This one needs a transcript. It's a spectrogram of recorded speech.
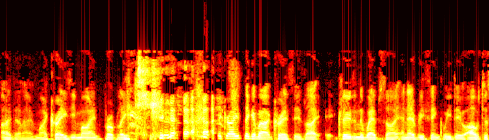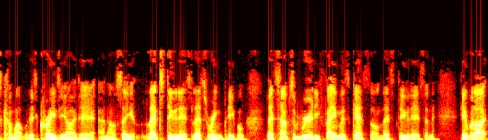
I don't know, my crazy mind probably. the great thing about Chris is like, including the website and everything we do, I'll just come up with this crazy idea and I'll say, let's do this, let's ring people, let's have some really famous guests on, let's do this, and he'll be like,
